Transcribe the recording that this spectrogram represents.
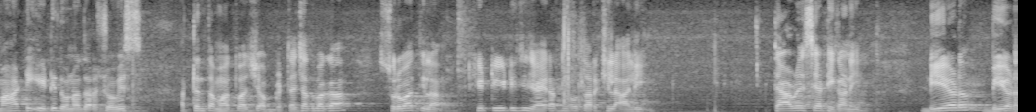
Maha T E T दोन हजार चोवीस अत्यंत महत्त्वाची अपडेट त्याच्यात बघा सुरुवातीला ही टी ई टीची जाहिरात नऊ तारखेला आली. त्यावेळेस या ठिकाणी डी एड बी एड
